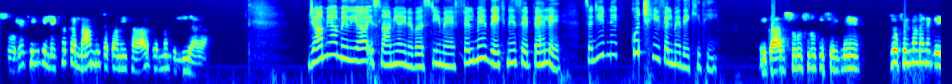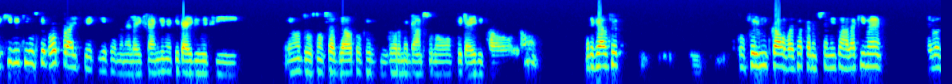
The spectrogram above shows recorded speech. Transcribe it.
शोले फ़िल्म के लेखक का नाम भी पता नहीं था जब मैं दिल्ली आया। जामिया मिलिया इस्लामिया यूनिवर्सिटी में फ़िल्में देखने से पहले संजीव ने कुछ ही फ़िल्में देखी थी। एक आध शुरू शुरू की फ़िल्में जो फ़िल्में मैंने देखी हुई थी, उसके बहुत प्राइस पे किए थे मैंने लाइक फैमिली में पिटाई भी हुई थी यू दोस्तों के साथ जाओ तो फिर घर में डांट सुनो, पिटाई भी खाओ मेरे ख्याल से तो फ़िल्म का वैसा कनेक्शन नहीं था। हालाँकि मैं I was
